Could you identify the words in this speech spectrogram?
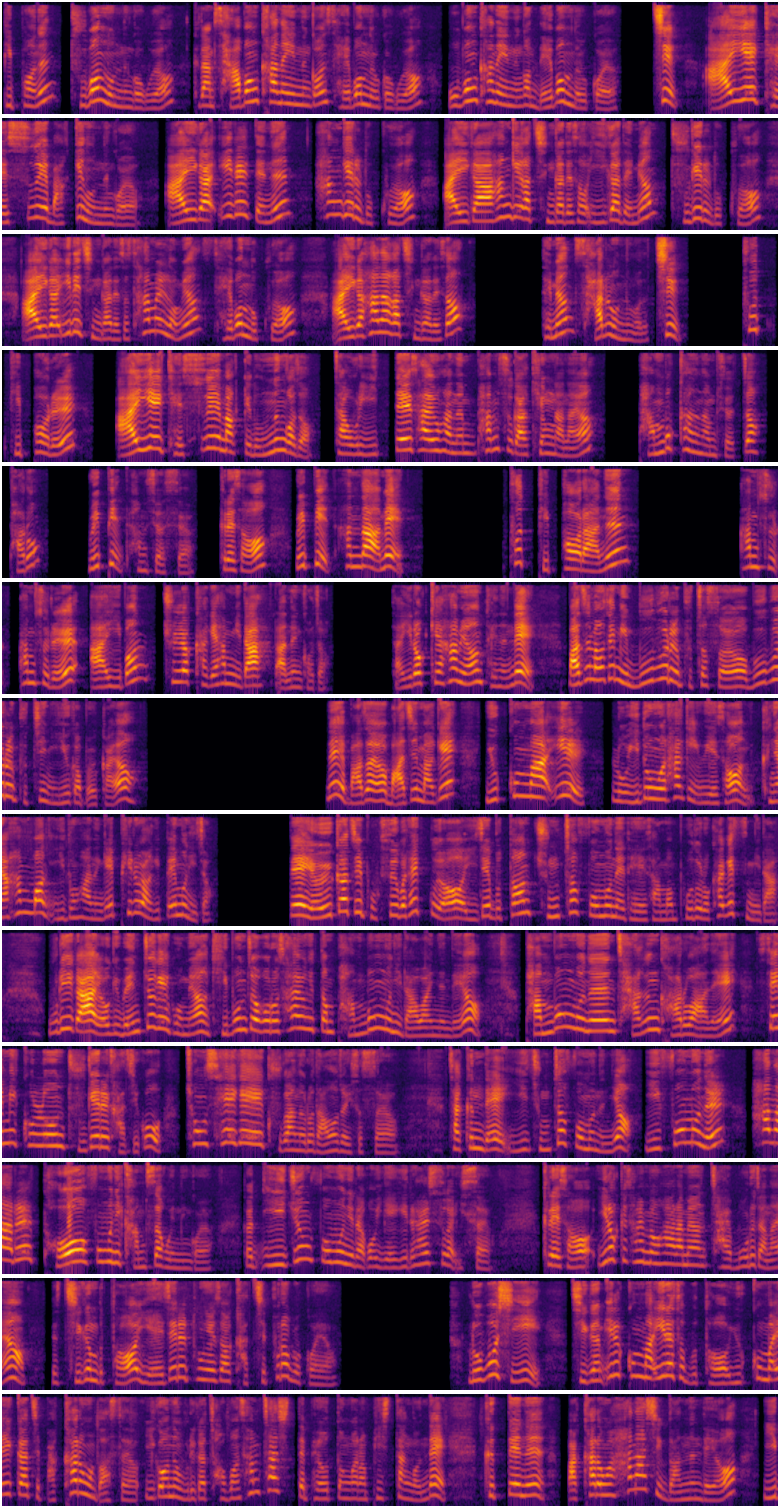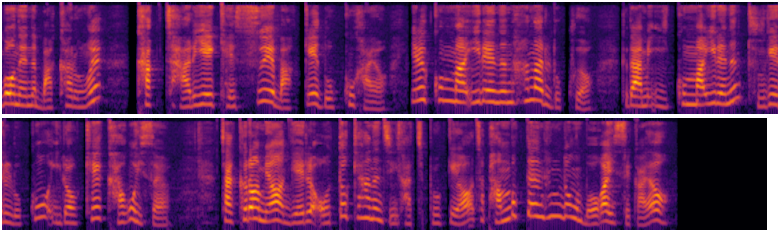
비퍼는 두 번 놓는 거고요. 그 다음 4번 칸에 있는 건 세 번 놓을 거고요. 5번 칸에 있는 건 네 번 놓을 거예요. 즉, i의 개수에 맞게 놓는 거예요. i가 1일 때는 한 개를 놓고요. i가 한 개가 증가돼서 2가 되면 두 개를 놓고요. i가 1이 증가돼서 3을 놓으면 세 번 놓고요. i가 하나가 증가돼서 되면 4를 놓는 거죠. 즉, 풋 비퍼를 i의 개수에 맞게 놓는 거죠. 자, 우리 이때 사용하는 함수가 기억나나요? 반복하는 함수였죠? 바로 repeat 함수였어요. 그래서 repeat 한 다음에 put 비퍼라는 함수, 함수를 i번 출력하게 합니다. 라는 거죠. 자, 이렇게 하면 되는데 마지막 쌤이 move를 붙였어요. move를 붙인 이유가 뭘까요? 네, 맞아요. 마지막에 6,1로 이동을 하기 위해선 그냥 한 번 이동하는 게 필요하기 때문이죠. 네, 여기까지 복습을 했고요. 이제부턴 중첩 포문에 대해서 한번 보도록 하겠습니다. 우리가 여기 왼쪽에 보면 기본적으로 사용했던 반복문이 나와 있는데요. 반복문은 작은 괄호 안에 세미콜론 두 개를 가지고 총 세 개의 구간으로 나눠져 있었어요. 자, 근데 이 중첩 포문은요. 이 포문을 하나를 더 포문이 감싸고 있는 거예요. 그러니까 이중 포문이라고 얘기를 할 수가 있어요. 그래서 이렇게 설명하려면 잘 모르잖아요. 지금부터 예제를 통해서 같이 풀어볼 거예요. 로봇이 지금 1,1에서부터 6,1까지 마카롱을 놨어요. 이거는 우리가 저번 3차 시때 배웠던 거랑 비슷한 건데 그때는 마카롱을 하나씩 놨는데요. 이번에는 마카롱을 각 자리의 개수에 맞게 놓고 가요. 1,1에는 하나를 놓고요. 그 다음에 2,1에는 두 개를 놓고 이렇게 가고 있어요. 자, 그러면 얘를 어떻게 하는지 같이 볼게요. 자, 반복되는 행동은 뭐가 있을까요?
